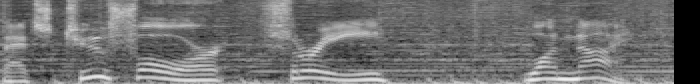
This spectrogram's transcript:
That's 24319.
